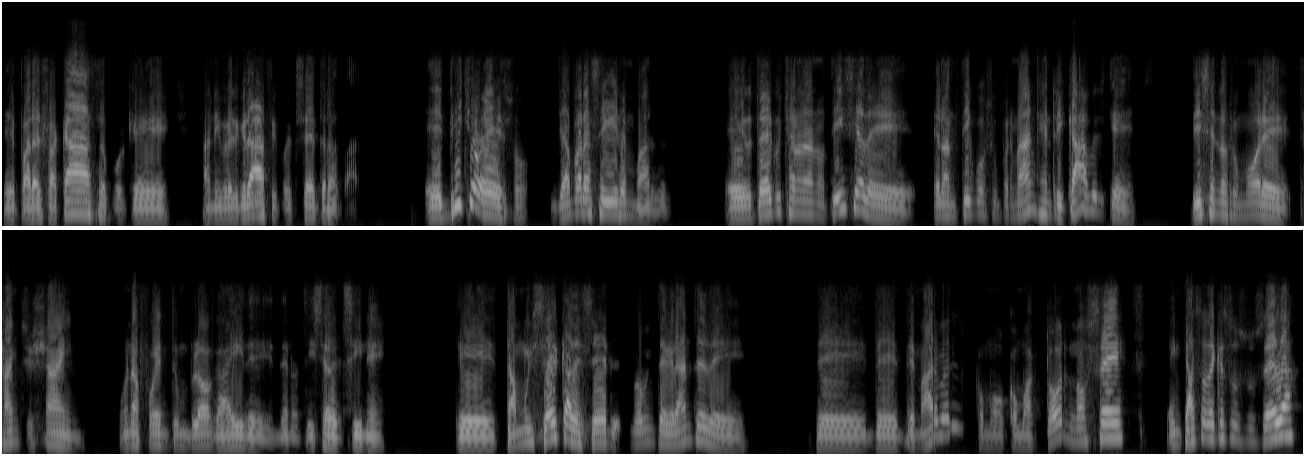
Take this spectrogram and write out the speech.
eh, para el fracaso, porque a nivel gráfico, etcétera, tal. Eh, dicho eso, ya para seguir en Marvel, eh, ustedes escucharon la noticia de el antiguo Superman, Henry Cavill, que dicen los rumores, Time to Shine, una fuente, un blog ahí de, de noticias del cine, que está muy cerca de ser nuevo integrante de, de, de, de Marvel como, como actor. No sé, en caso de que eso suceda,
